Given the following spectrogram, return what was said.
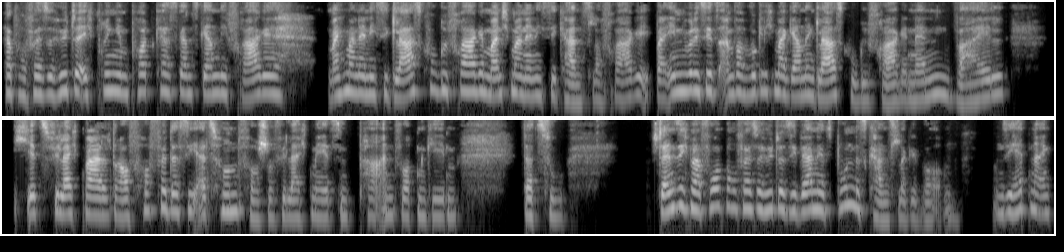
Herr Professor Hüter, ich bringe im Podcast ganz gern die Frage, manchmal nenne ich sie Glaskugelfrage, manchmal nenne ich sie Kanzlerfrage. Bei Ihnen würde ich sie jetzt einfach wirklich mal gerne Glaskugelfrage nennen, weil ich jetzt vielleicht mal darauf hoffe, dass Sie als Hirnforscher vielleicht mir jetzt ein paar Antworten geben dazu. Stellen Sie sich mal vor, Professor Hüter, Sie wären jetzt Bundeskanzler geworden. Und sie hätten ein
